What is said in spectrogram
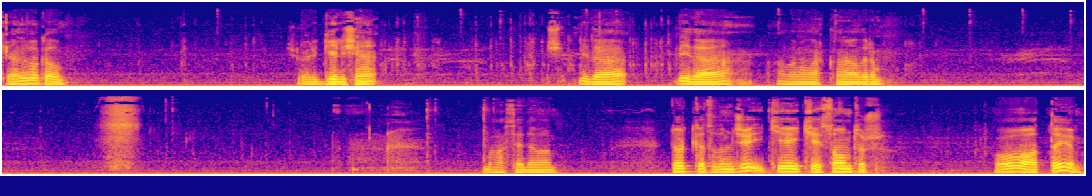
Gel bakalım. Şöyle gelişine bir daha bir daha adamın aklını alırım. Bahse devam. 4 katılımcı 2'ye 2 son tur. Oo attayım.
